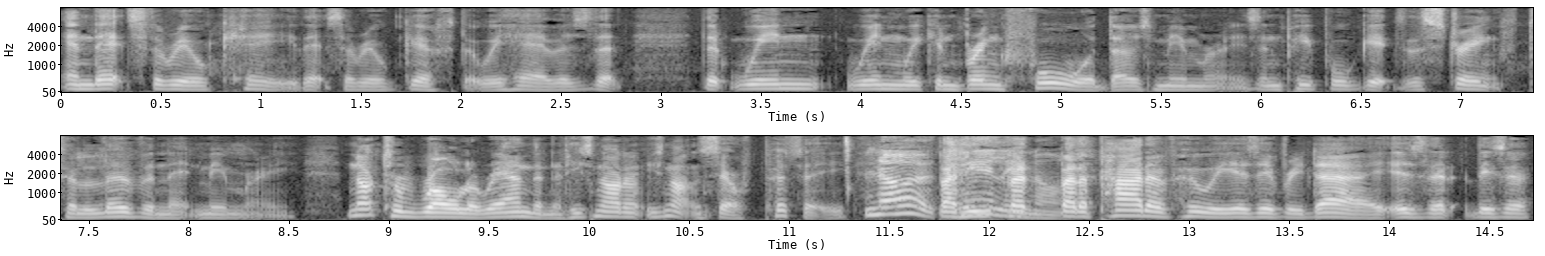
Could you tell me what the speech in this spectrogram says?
and that's the real key. That's the real gift that we have is that that when when we can bring forward those memories and people get the strength to live in that memory, not to roll around in it. He's not he's not in self pity. No, but he clearly but not. but a part of who he is every day is that there's a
